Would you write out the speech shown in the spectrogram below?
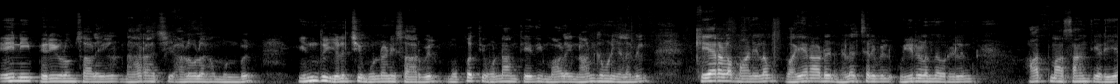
தேனி பெரியகுளம் சாலையில் நகராட்சி அலுவலகம் முன்பு இந்து எழுச்சி முன்னணி சார்பில் முப்பத்தி ஒன்றாம் தேதி மாலை நான்கு மணி அளவில் கேரள மாநிலம் வயநாடு நிலச்சரிவில் உயிரிழந்தவர்களின் ஆத்மா சாந்தியடைய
